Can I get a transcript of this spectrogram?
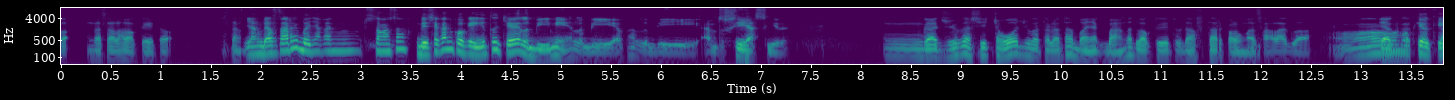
oh, nggak salah waktu itu. Setengah. Yang daftarnya banyakan setengah-setengah. Biasanya kan kalau kayak gitu cewek lebih ini ya, lebih apa? Lebih antusias gitu. Enggak juga sih, cowok juga ternyata banyak banget waktu itu daftar kalau nggak salah gua. Oh, ya oke nggak oke.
